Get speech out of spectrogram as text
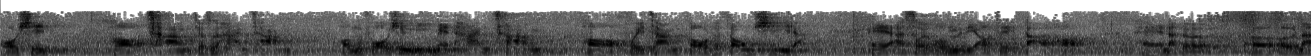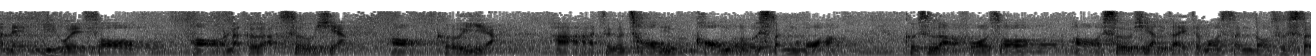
佛性，哦常就是含藏，我们佛性里面含藏哦非常多的东西呀，哎啊，所以我们了解到哈，哎那个呃阿难呢，以为说哦那个啊色相哦可以啊。啊，这个从空而生花，可是啊，佛说哦，色相再怎么生都是色，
